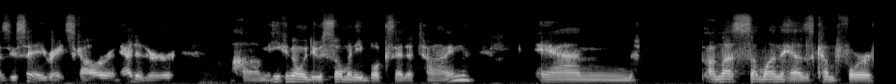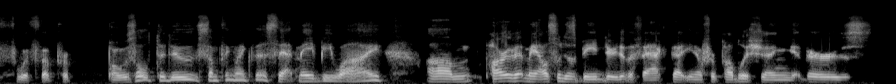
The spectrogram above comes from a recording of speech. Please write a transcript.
as you say, a great scholar and editor, um, he can only do so many books at a time, and unless someone has come forth with a proposal to do something like this. That may be why. Um, part of it may also just be due to the fact that you know for publishing there's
